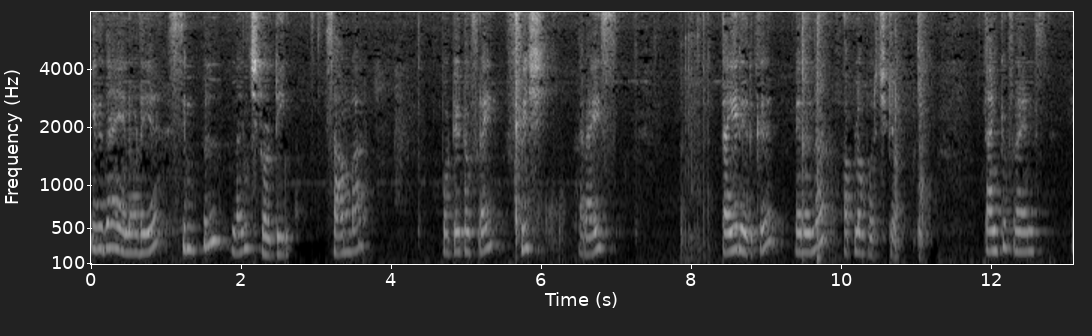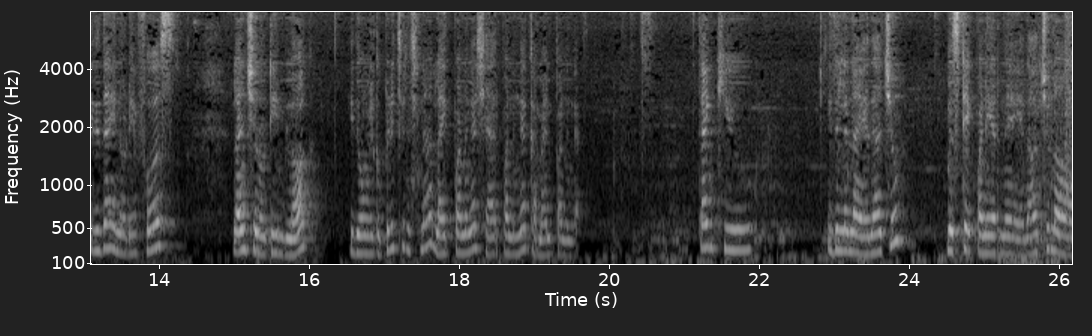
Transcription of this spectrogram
இதுதான் என்னுடைய simple lunch routine sambar potato fry fish rice தயிர் இருக்குது வேணும்னா அப்பளம் பொரிச்சுக்கலாம் தேங்க்யூ ஃப்ரெண்ட்ஸ் இதுதான் என்னுடைய ஃபர்ஸ்ட் லஞ்ச் ரொட்டீன் பிளாக் இது உங்களுக்கு பிடிச்சிருந்துச்சுன்னா லைக் பண்ணுங்கள் ஷேர் பண்ணுங்கள் கமெண்ட் பண்ணுங்கள் தேங்க்யூ இதில் நான் ஏதாச்சும் மிஸ்டேக் பண்ணியிருந்தேன். ஏதாச்சும் நான்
